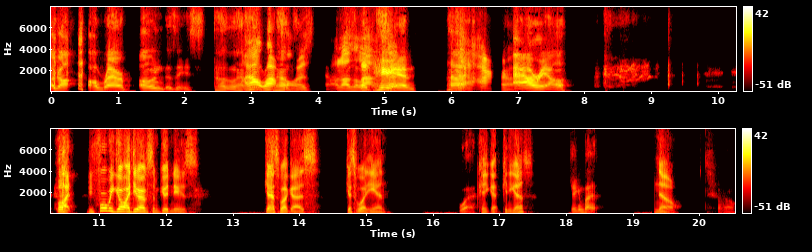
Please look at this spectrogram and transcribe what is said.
I got a rare bone disease. Doesn't have I got rock mouth. bars. That's a The lot of stuff. uh, area. But before we go, I do have some good news. Guess what, guys? Guess what, Ian? What? Can you get? Can you guess? Chicken butt? No. Oh.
